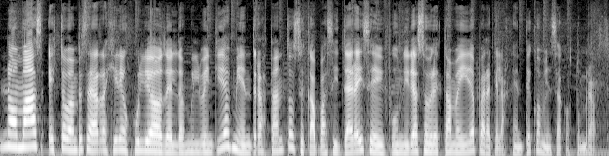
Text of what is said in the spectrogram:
no más. Esto va a empezar a regir en julio del 2022. Mientras tanto, se capacitará y se difundirá sobre esta medida para que la gente comience a acostumbrarse.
